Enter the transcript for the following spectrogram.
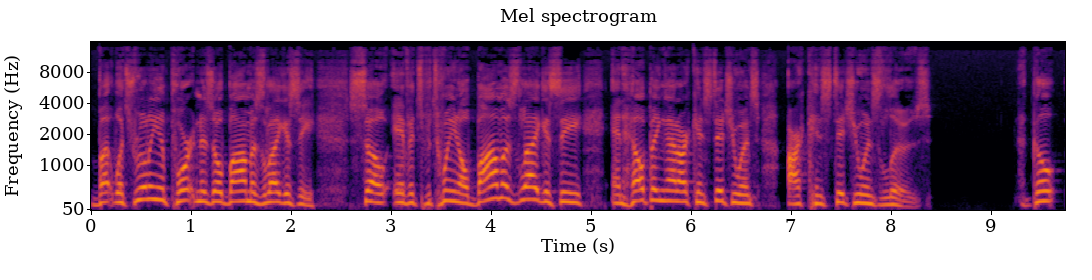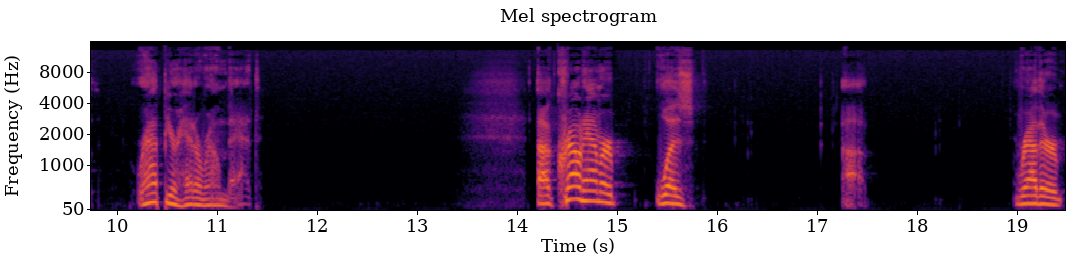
But what's really important is Obama's legacy. So if it's between Obama's legacy and helping out our constituents, our constituents lose. Now go wrap your head around that. Uh, Krauthammer was uh, rather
